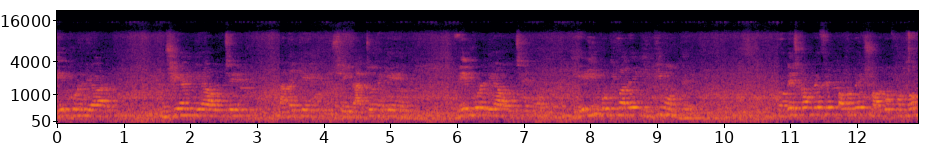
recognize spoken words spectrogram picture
বের করে দেওয়ার হুঁশিয়ারি দেওয়া হচ্ছে, তাদেরকে সেই রাজ্য থেকে বের করে দেওয়া হচ্ছে। এরই প্রতিবাদে ইতিমধ্যে প্রদেশ কংগ্রেসের তরফে সর্বপ্রথম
